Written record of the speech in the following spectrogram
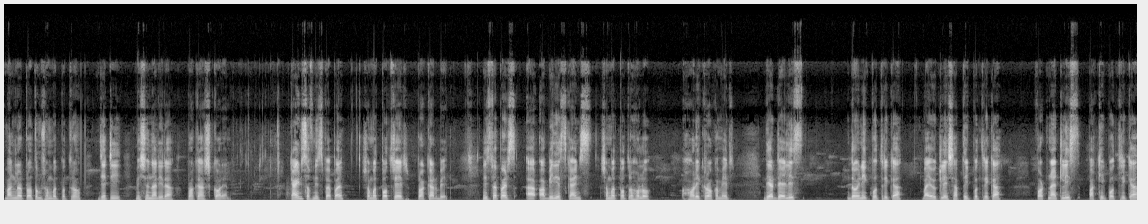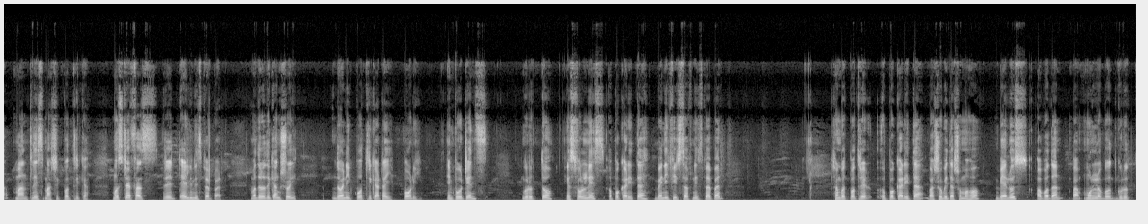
বাংলার প্রথম সংবাদপত্র, যেটি মিশনারিরা প্রকাশ করেন। কাইন্ডস অফ নিউজ পেপার সংবাদপত্রের প্রকারভেদ। Newspapers are of various kinds সংবাদপত্র হলো হরেক রকমের দেয়ার ডেইলিস দৈনিক পত্রিকা বায়োক্লিস সাপ্তাহিক পত্রিকা ফর্টনাইটলিস পাক্ষিক পত্রিকা মান্থলিস মাসিক পত্রিকা most of us read daily newspaper আমাদের অধিকাংশই দৈনিক পত্রিকাটাই পড়ি ইম্পর্টেন্স গুরুত্ব ইউজফুলনেস উপকারিতা বেনিফিটস অফ নিউজ পেপার সংবাদপত্রের উপকারিতা বা সুবিধাসমূহ ভ্যালুস অবদান বা মূল্যবোধ গুরুত্ব।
